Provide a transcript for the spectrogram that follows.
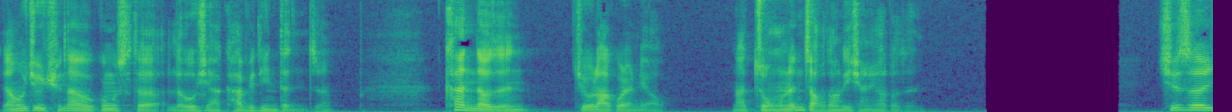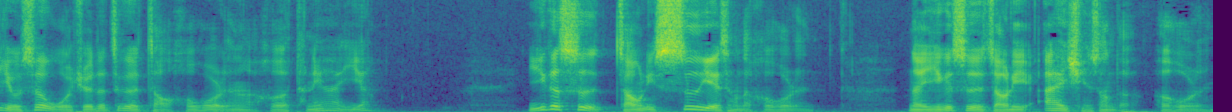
然后就去那个公司的楼下咖啡厅等着，看到人就拉过来聊，那总能找到你想要的人。其实有时候我觉得这个找合伙人啊和谈恋爱一样，一个是找你事业上的合伙人，那一个是找你爱情上的合伙人，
